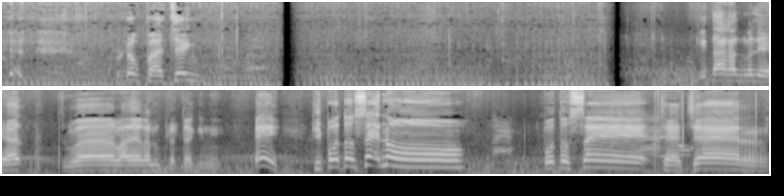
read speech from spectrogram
Pedung bajing. Kita akan melihat dua layangan beledak ini. Eh, dipoto sek no. Foto sek, jajar.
